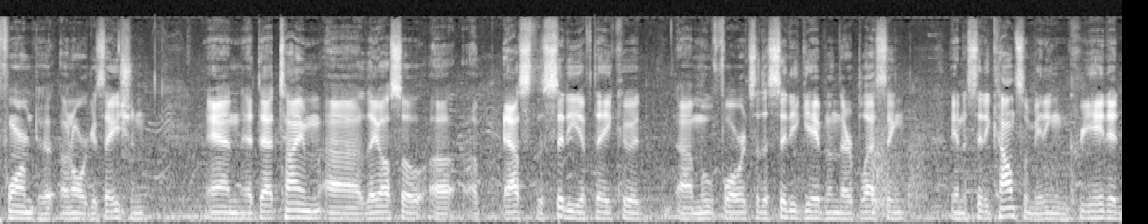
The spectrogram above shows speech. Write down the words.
formed an organization. And at that time, uh, they also uh, uh, asked the city if they could uh, move forward. So the city gave them their blessing in a city council meeting and created,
